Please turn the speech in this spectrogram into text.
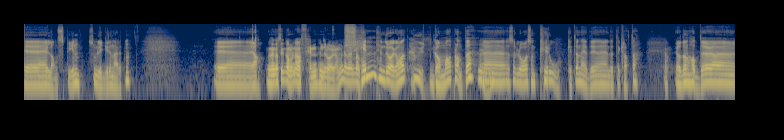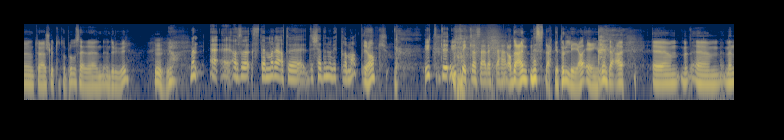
eh, landsbyen som ligger i nærheten. Eh, ja. Den er ganske gammel. Den er 500 år gammel. denne 500 år gammel, utgammal plante eh, som lå sånn krokete nedi dette krattet. Ja. Og den hadde, eh, tror jeg, sluttet å produsere druer. Mhm. Men eh, eh, altså, stemmer det at det, det skjedde noe litt dramatisk? Ja. Ut, det utvikler seg, dette her. Ja, det er nesten det er ikke til å le av, egentlig. Det er, ehm, men- ehm, men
